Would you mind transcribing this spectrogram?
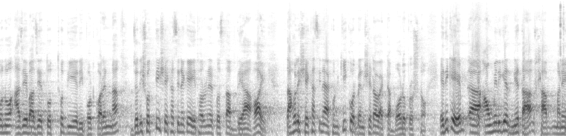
কোনো আজে বাজে তথ্য দিয়ে রিপোর্ট করেন না। যদি সত্যি শেখ হাসিনাকে এই ধরনের প্রস্তাব দেওয়া হয়, তাহলে শেখ হাসিনা এখন কি করবেন সেটাও একটা বড় প্রশ্ন। এদিকে আওয়ামী লীগের নেতা মানে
